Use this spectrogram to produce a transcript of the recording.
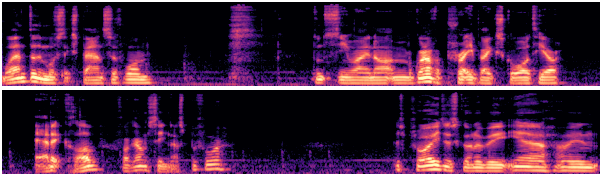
We'll enter the most expensive one. Don't see why not. I mean, we're going to have a pretty big squad here. Edit Club? Fuck, I haven't seen this before. It's probably just going to be, yeah, I mean,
